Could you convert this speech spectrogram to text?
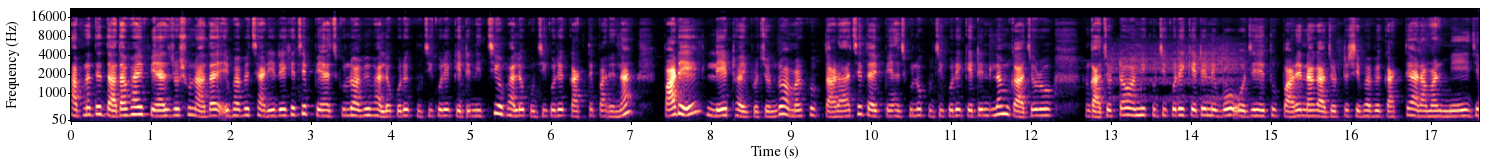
আপনাদের দাদাভাই পেঁয়াজ, রসুন, আদা এভাবে ছাড়িয়ে রেখেছে। পেঁয়াজগুলো আমি ভালো করে কুচি করে কেটে নিচ্ছি। ও ভালো কুচি করে কাটতে পারে না। পারে, লেট হয় প্রচণ্ড। আমার খুব তাড়া আছে, তাই পেঁয়াজগুলো কুচি করে কেটে নিলাম। গাজরও, গাজরটাও আমি কুচি করে কেটে নেব। ও যেহেতু পারে না গাজরটা সেভাবে কাটতে। আর আমার মেয়ে যে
